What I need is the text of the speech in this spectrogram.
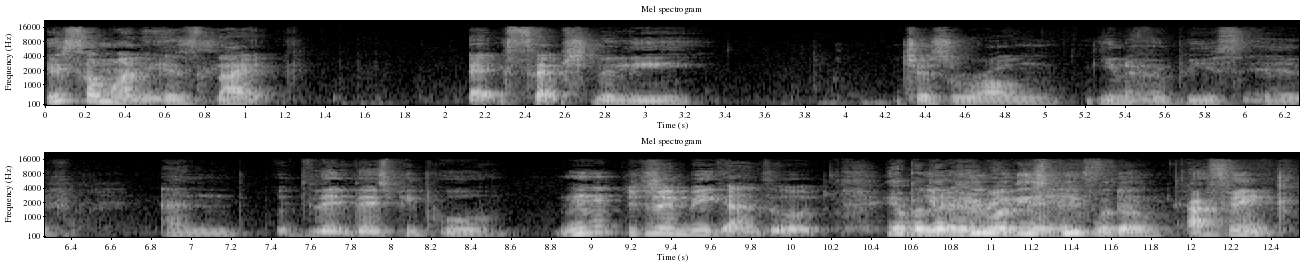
if someone is like exceptionally just wrong, you know, abusive, and th- those people should be cancelled. Yeah, but You then know, who are these rapists people though? I think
